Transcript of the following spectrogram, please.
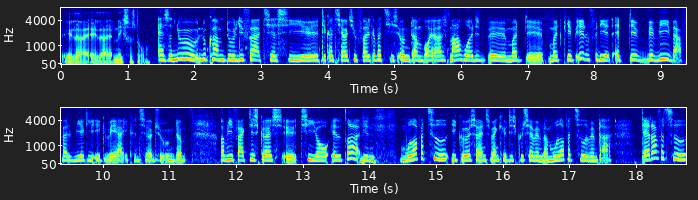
eller, eller er den ikke så stor? Altså nu, nu kom du lige før til at sige øh, det konservative Folkepartis ungdom, hvor jeg også meget hurtigt øh, måtte, øh, måtte gribe ind, fordi at, at det vil vi i hvert fald virkelig ikke være i konservativ ungdom. Og vi er faktisk også øh, 10 år ældre end moderpartiet i godsøjne, så man kan jo diskutere, hvem der er moderpartiet og hvem der er datterpartiet.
